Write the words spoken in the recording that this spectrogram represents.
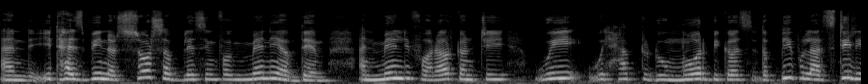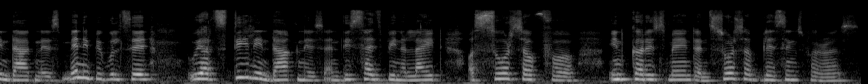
and it has been a source of blessing for many of them, and mainly for our country. We we have to do more because the people are still in darkness. Many people say we are still in darkness, and this has been a light, a source of uh, encouragement and source of blessings for us.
